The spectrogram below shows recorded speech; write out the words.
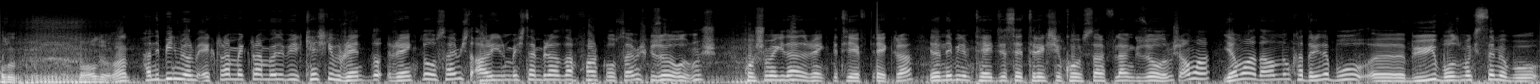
Oğlum oluyor lan? Hani bilmiyorum ekran ekran böyle bir keşke bir renkli, renkli olsaymış da R25'ten biraz daha fark olsaymış güzel olurmuş. Hoşuma giderdi renkli TFT ekran. Ya da ne bileyim TCS Traction Coaster falan güzel olurmuş ama Yamaha'da anladığım kadarıyla bu e, büyüyü bozmak istemiyor. Bu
